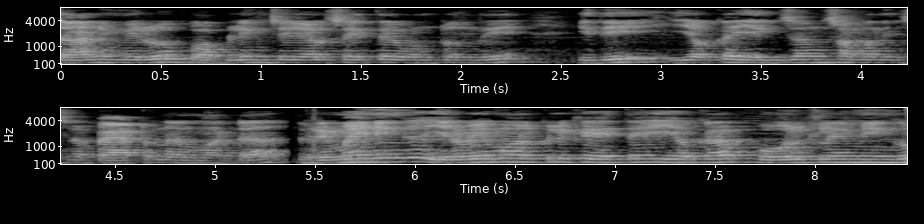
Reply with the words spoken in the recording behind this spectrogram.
దాన్ని మీరు బబ్లింగ్ చేయాల్సి అయితే ఉంటుంది. ఇది ఈ యొక్క ఎగ్జామ్ సంబంధించిన ప్యాటర్న్ అనమాట రిమైనింగ్ ఇరవై మార్కులకి అయితే ఈ యొక్క pole climbing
